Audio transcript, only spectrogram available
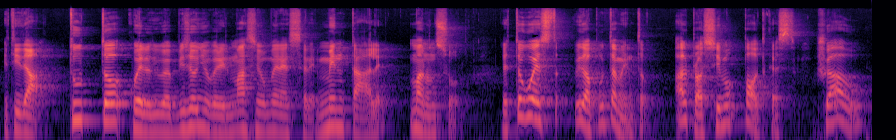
e ti dà tutto quello di cui hai bisogno per il massimo benessere mentale, ma non solo. Detto questo, vi do appuntamento al prossimo podcast. Ciao!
